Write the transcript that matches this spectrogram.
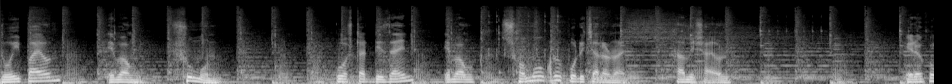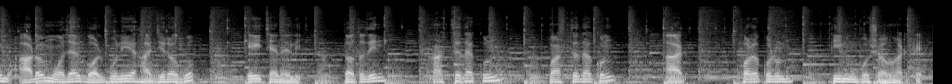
দৈপায়ন এবং সুমন। পোস্টার ডিজাইন এবং সমগ্র পরিচালনায় আমি সায়ন। এরকম আরও মজার গল্প নিয়ে হাজির হব এই চ্যানেলে। ততদিন হাসতে থাকুন, বাঁচতে থাকুন আর ফলো করুন তিন উপসংহারকে।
